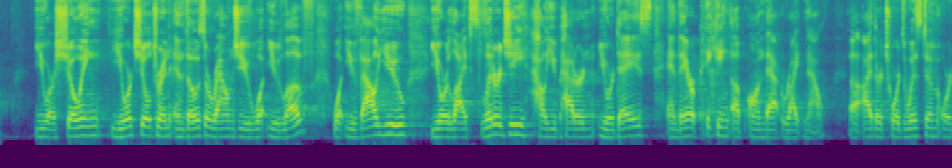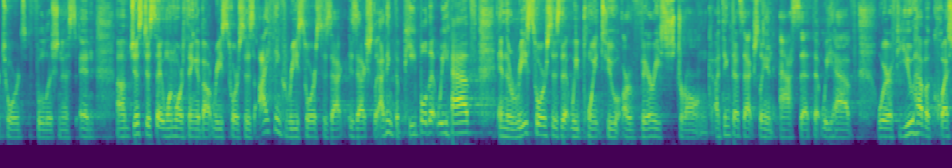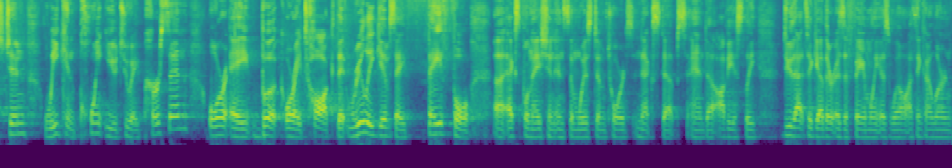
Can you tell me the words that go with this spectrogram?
You are showing your children and those around you what you love, what you value, your life's liturgy, how you pattern your days, and they are picking up on that right now uh, either towards wisdom or towards foolishness. And um, just to say one more thing about resources, I think resources is actually, I think the people that we have and the resources that we point to are very strong. I think that's actually an asset that we have, where if you have a question, we can point you to a person or a book or a talk that really gives a faithful uh, explanation and some wisdom towards next steps. And uh, obviously, do that together as a family as well. I think I learned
